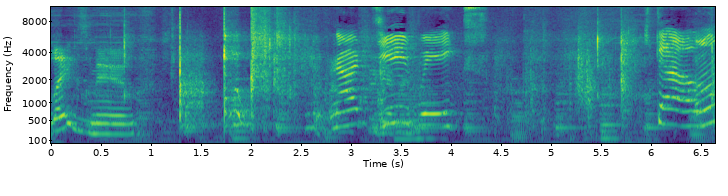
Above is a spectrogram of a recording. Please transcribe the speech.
Legs move? Not weeks. So I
